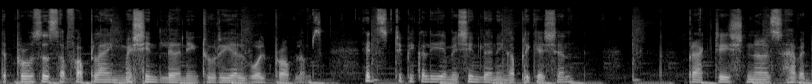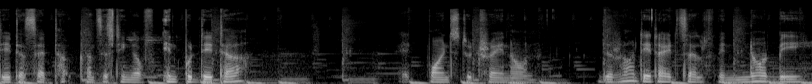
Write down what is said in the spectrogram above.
the process of applying machine learning to real world problems. It's typically a machine learning application. Practitioners have a data set consisting of input data, it points to train on. The raw data itself may not be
